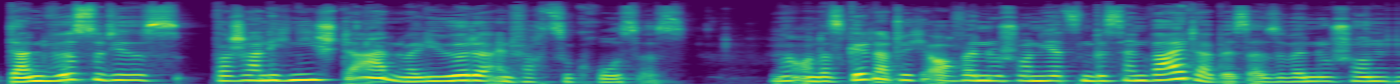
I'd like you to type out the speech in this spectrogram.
dann wirst du dieses wahrscheinlich nie starten, weil die Hürde einfach zu groß ist. Ne, und das gilt natürlich auch, wenn du schon jetzt ein bisschen weiter bist, also wenn du schon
